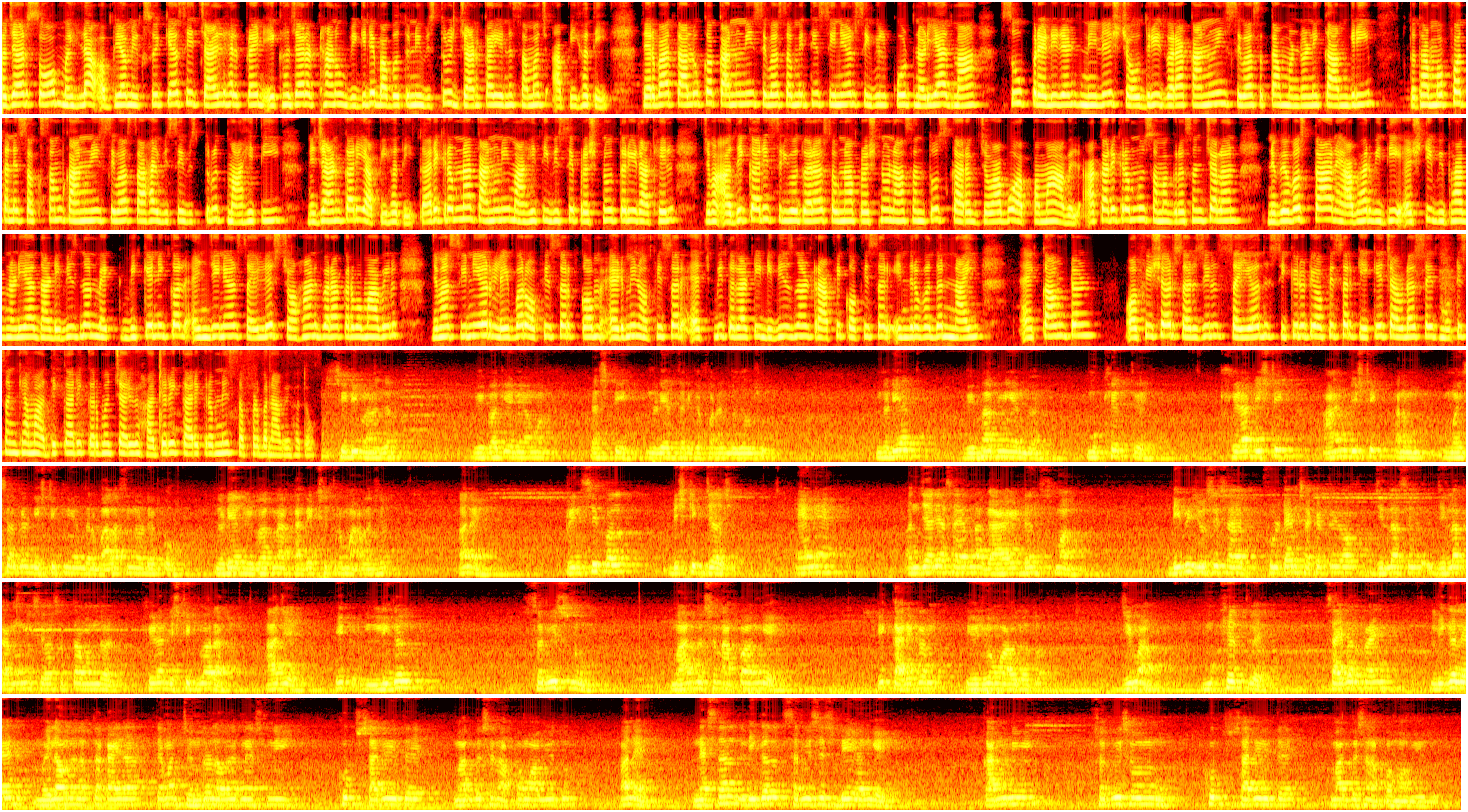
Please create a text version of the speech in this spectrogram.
હજાર સો મહિલા અભિયાન એકસો એક્યાસી ચાઇલ્ડ હેલ્પલાઇન એક હજાર અઠ્ઠાણું વગેરે બાબતોની વિસ્તૃત જાણકારી અને સમજ આપી હતી. ત્યારબાદ તાલુકા કાનૂની સેવા સમિતિ સિનિયર સિવિલ કોર્ટ નડિયાદમાં સુપ્રેડિડેન્ટ નિલેશ ચૌધરી દ્વારા કાનૂની સેવા સત્તા મંડળની કામગીરી તથા મફત અને સક્ષમ કાનૂની સેવા સહાય વિશે વિસ્તૃત માહિતી અને જાણકારી આપી હતી. કાર્યક્રમના કાનૂની માહિતી વિશે પ્રશ્નોત્તરી રાખેલ, જેમાં અધિકારીશ્રીઓ દ્વારા સૌના પ્રશ્નોના સંતોષકારક જવાબો આપવામાં આવેલ. આ કાર્યક્રમનું સમગ્ર સંચાલન અને વ્યવસ્થા અને આભાર વિધિ એસટી વિભાગ નડિયાદના divisional mech- mechanical engineer Shailesh Chauhan દ્વારા કરવામાં આવેલ, જેમાં senior labour officer cum admin officer HB Talati divisional traffic officer Indravadan Nai, accountant officer Sarjil Saiyad, security officer K K Chavda સહિત મોટી સંખ્યામાં અધિકારી, કર્મચારીઓ હાજર કાર્યક્રમને સફળ બનાવ્યો હતો. સીડી મેનેજર, વિભાગીય નિયામક, એસટી, નડિયાદ તરીકે ફરજ બજાવું છું. નડિયાદ વિભાગની અંદર મુખ્યત્વે ખેડા ડિસ્ટ્રિક્ટ, આણંદ ડિસ્ટ્રિક્ટ અને મહીસાગર ડિસ્ટ્રિક્ટની અંદર બાલાસિનો ડેપો નડિયાદ વિભાગના કાર્યક્ષેત્રમાં આવે છે. અને પ્રિન્સિપલ ડિસ્ટ્રિક્ટ જજ, એને અંજારિયા સાહેબના ગાઈડન્સમાં ડીબી જોશી સાહેબ ફૂલ ટાઈમ સેક્રેટરી ઓફ જિલ્લા જિલ્લા કાનૂની સેવા સત્તા મંડળ, ખેડા ડિસ્ટ્રિક્ટ દ્વારા આજે એક લીગલ સર્વિસનું માર્ગદર્શન આપવા અંગે એક કાર્યક્રમ યોજવામાં આવેલો હતો, જેમાં મુખ્યત્વે સાયબર ક્રાઇમ લીગલ એડ મહિલાઓને લગતા કાયદા તેમજ જનરલ અવેરનેસની ખૂબ સારી રીતે માર્ગદર્શન આપવામાં આવ્યું હતું અને નેશનલ લીગલ સર્વિસીસ ડે અંગે કાનૂની સર્વિસોનું ખૂબ સારી રીતે માર્ગદર્શન આપવામાં આવ્યું હતું.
